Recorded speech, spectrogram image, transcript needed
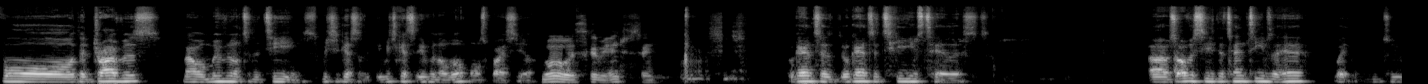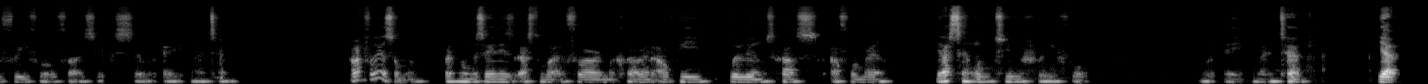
for the drivers. Now we're moving on to the teams, which gets which gets even a lot more spicier. Whoa, it's gonna be interesting. We're going to we're going to teams tier list. Uh, so obviously the ten teams are here. Wait, one, two, three, four, five, six, seven, eight, nine, ten. I forget someone. Red Bull, Mercedes, Aston Martin, Ferrari, McLaren, Alpine, Williams, Haas, Alfa Romeo. Yeah, that's ten. One, two, three, four, eight, nine, ten. Yep.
